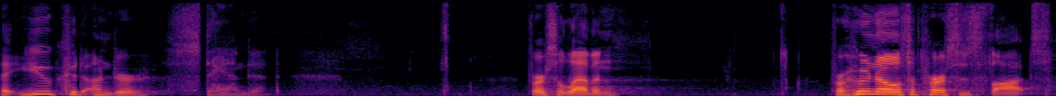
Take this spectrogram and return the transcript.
that you could understand it. Verse 11 For who knows a person's thoughts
